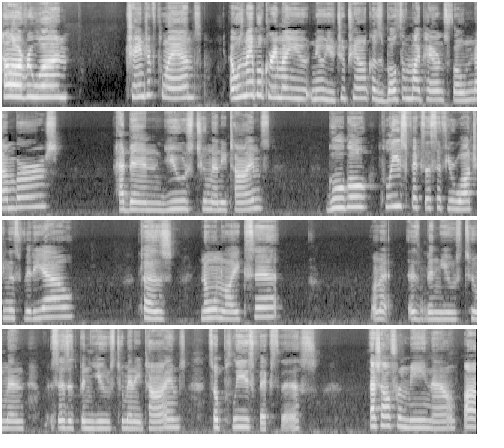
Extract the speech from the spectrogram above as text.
Hello, everyone. Change of plans. I wasn't able to create my new YouTube channel because both of my parents' phone numbers had been used too many times. Google, please fix this if you're watching this video because no one likes it when it has been used too many it says it's been used too many times. So please fix this. That's all from me now. Bye.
